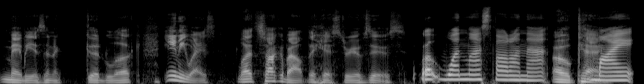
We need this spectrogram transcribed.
maybe isn't a good look. Anyways, let's talk about the history of zoos. Well, one last thought on that. Okay. My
